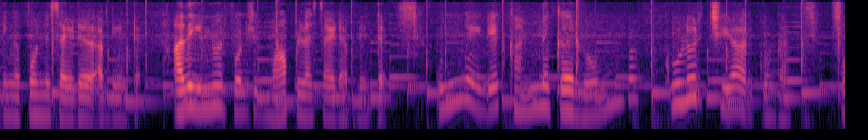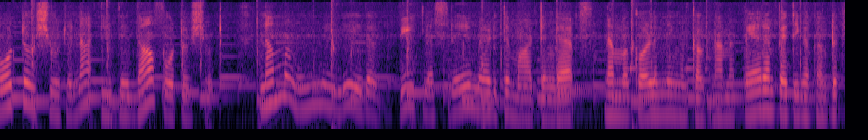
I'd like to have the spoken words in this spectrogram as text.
எங்க பொண்ணு சைடு அப்படின்ட்டு. அது இன்னொரு பொண்ணு ஷூட் மாப்பிள்ளை சைடு அப்படின்ட்டு. உண்மையிலேயே கண்ணுக்கு ரொம்ப குளிர்ச்சியா இருக்குங்க. ஃபோட்டோ ஷூட்னா இதுதான் ஃபோட்டோ ஷூட் நம்ம உண்மையிலேயே இதை வீட்டில் ஃப்ரேம் எடுத்து மாட்டுங்க. நம்ம குழந்தைங்களுக்காகட்டும் நம்ம பேரன் பேத்திங்களுக்காகட்டும்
